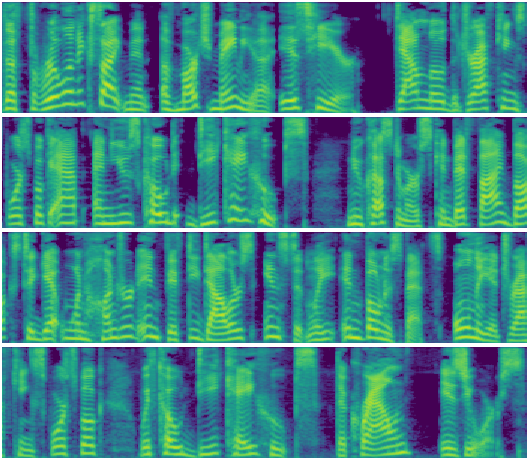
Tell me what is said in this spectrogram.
The thrill and excitement of March Mania is here. Download the DraftKings Sportsbook app and use code DKHOOPS. New customers can bet 5 bucks to get $150 instantly in bonus bets only at DraftKings Sportsbook with code DKHOOPS. The crown is yours.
